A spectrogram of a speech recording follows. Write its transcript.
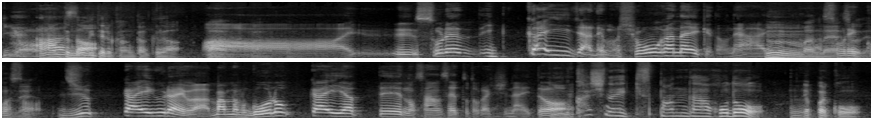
ビヨーって伸びてる感覚が。ああえそれ一回じゃでもしょうがないけどねああいう、うんまあね、それこそ。そ、ね、回ぐらいはまあまあ56回やっての3セットとかにしないと。昔のエキスパンダーほどやっぱりこう、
